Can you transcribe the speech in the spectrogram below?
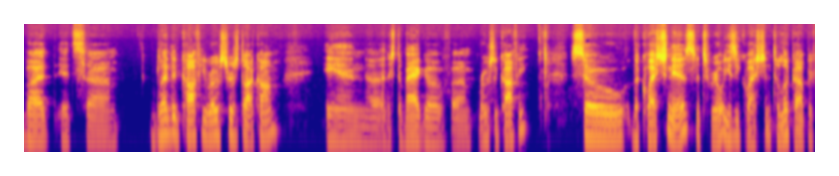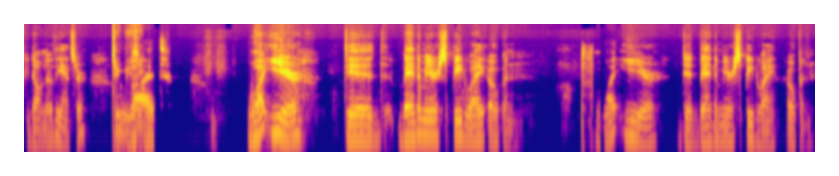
But it's um, blendedcoffeeroasters.com and uh, just a bag of um, roasted coffee. So the question is, it's a real easy question to look up if you don't know the answer. Too easy. But what year did Bandimere Speedway open? What year did Bandimere Speedway open?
